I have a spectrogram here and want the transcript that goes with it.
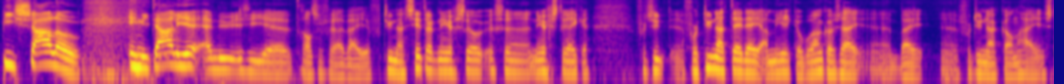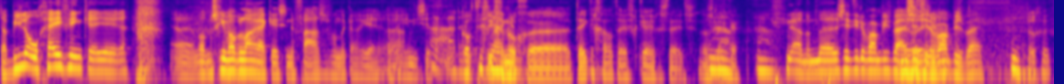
Pisalo in Italië. En nu is hij eh, transfervrij bij eh, Fortuna Sittard eh, neergestreken. Fortu- Fortuna TD Americo Branco zei, bij eh, Fortuna kan hij een stabiele omgeving creëren. Eh, wat misschien wel belangrijk is in de fase van de carrière waarin hij zit. Ja, Ik hoop dat hij genoeg eh, tekengeld heeft gekregen steeds. Dat is Ja, lekker. ja. Ja, dan zit hij er warmpjes bij. Wil zit je hij er warmpjes bij. Heel goed.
